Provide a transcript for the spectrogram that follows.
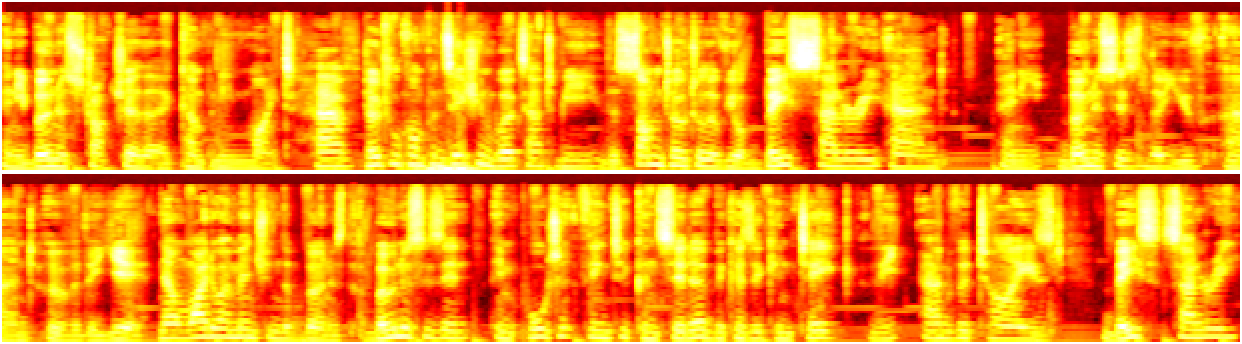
any bonus structure that a company might have. Total compensation works out to be the sum total of your base salary and any bonuses that you've earned over the year. Now, why do I mention the bonus? A bonus is an important thing to consider because it can take the advertised base salary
